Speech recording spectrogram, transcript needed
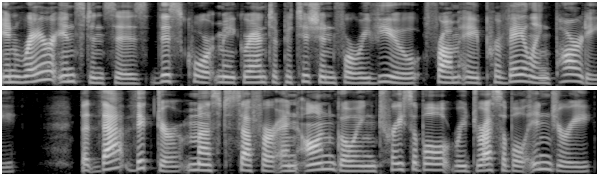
In rare instances, this court may grant a petition for review from a prevailing party, but that victor must suffer an ongoing traceable, redressable injury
